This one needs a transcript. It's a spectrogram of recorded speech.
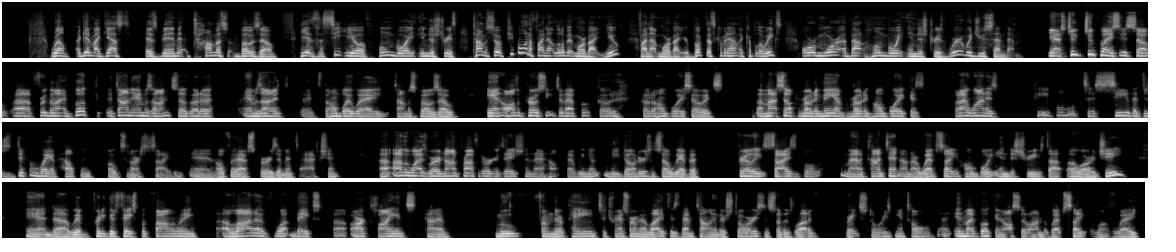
Well, again, my guest has been Thomas Vozzo. He is the CEO of Homeboy Industries. Thomas, so if people want to find out a little bit more about you, find out more about your book that's coming out in a couple of weeks, or more about Homeboy Industries, where would you send them? Yes, two two places. So uh, for the, my book, it's on Amazon. So go to Amazon. It's, it's the Homeboy Way, Thomas Vozzo, and all the proceeds of that book go to go to Homeboy. So it's I'm not self promoting me. I'm promoting Homeboy because what I want is people to see that there's a different way of helping folks in our society, and hopefully that spurs them into action. Uh, otherwise, we're a nonprofit organization that help that we need donors, and so we have a fairly sizable amount of content on our website, homeboyindustries.org. And uh, we have a pretty good Facebook following. A lot of what makes uh, our clients kind of move from their pain to transform their life is them telling their stories. And so there's a lot of great stories being told uh, in my book and also on the website along the way.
